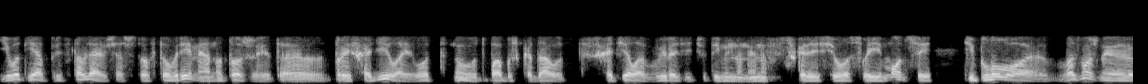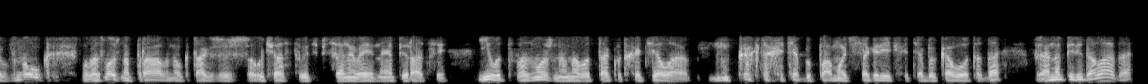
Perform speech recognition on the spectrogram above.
И вот я представляю сейчас, что в то время оно тоже это происходило, и вот, ну, вот бабушка, да, вот хотела выразить вот именно, наверное, скорее всего, свои эмоции тепло. Возможно, внук, возможно, правнук также участвует в специальной военной операции. И вот, возможно, она вот так вот хотела, ну, как-то хотя бы помочь, согреть хотя бы кого-то, да. Она передала, да,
